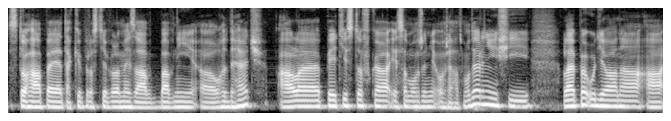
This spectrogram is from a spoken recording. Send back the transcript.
100 HP je taky prostě velmi zábavný uh, hatch, ale pětistovka je samozřejmě ořád modernější, lépe udělaná a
